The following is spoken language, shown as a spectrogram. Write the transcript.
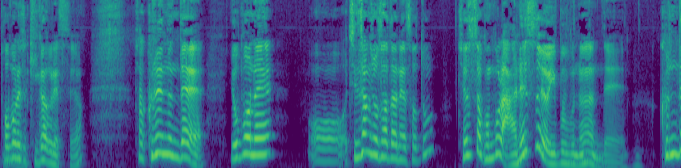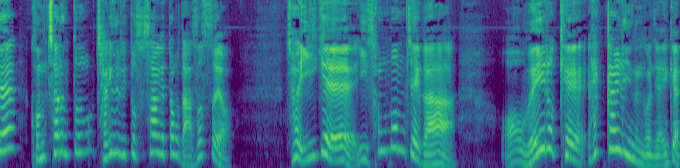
법원에서 기각을 했어요. 자, 그랬는데 요번에 어 진상조사단에서도 재수사 권고를 안 했어요, 이 부분은. 네. 근데 검찰은 또 자기들이 또 수사하겠다고 나섰어요. 자, 이게 이 성범죄가 어, 왜 이렇게 헷갈리는 거냐. 그러니까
